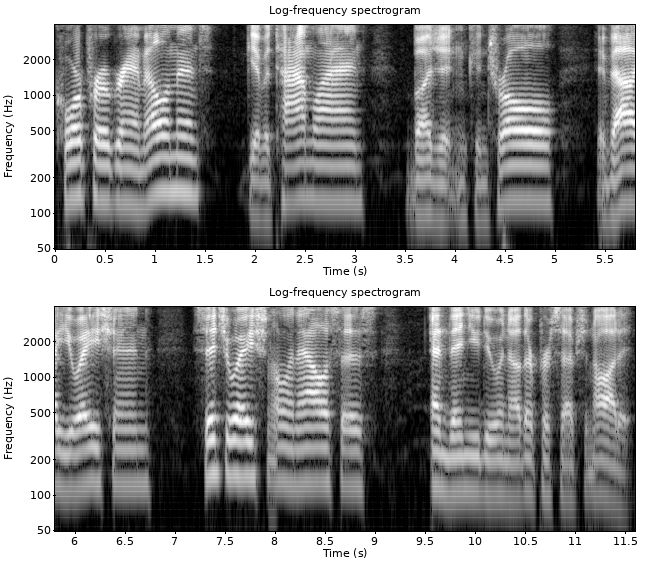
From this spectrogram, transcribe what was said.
Core program elements give a timeline, budget and control, evaluation, situational analysis, and then you do another perception audit.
